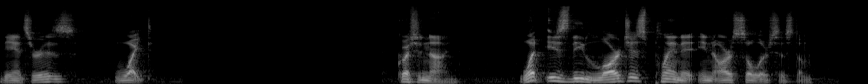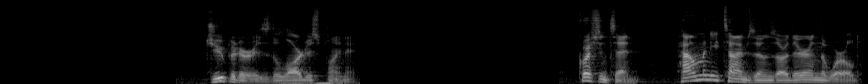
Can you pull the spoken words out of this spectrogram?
The answer is white. Question 9. What is the largest planet in our solar system? Jupiter is the largest planet. Question 10. How many time zones are there in the world?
